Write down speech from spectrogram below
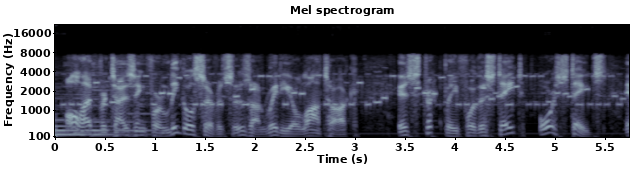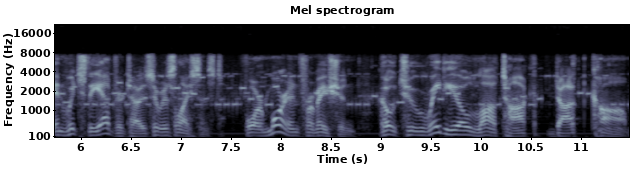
on. All advertising for legal services on Radio Law Talk is strictly for the state or states in which the advertiser is licensed. For more information, go to radiolawtalk.com.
